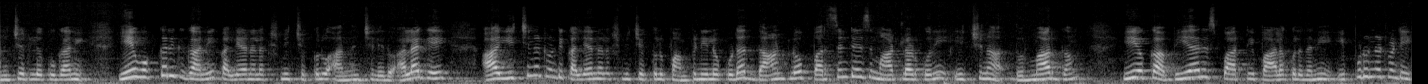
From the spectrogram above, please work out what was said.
అనుచరులకు గాని ఏ ఒక్కరికి గాని కళ్యాణలక్ష్మి చెక్కులు అందించలేదు. అలాగే ఆ ఇచ్చినటువంటి కళ్యాణలక్ష్మి చెక్కులు పంపిణీలో కూడా దాంట్లో పర్సంటేజ్ మాట్లాడుకొని ఇచ్చిన దుర్మార్గం ఈ యొక్క బీఆర్ఎస్ పార్టీ పాలకులదని ఇప్పుడున్నటువంటి ఈ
